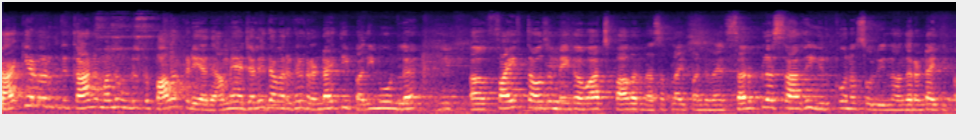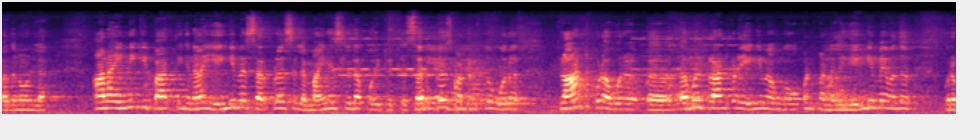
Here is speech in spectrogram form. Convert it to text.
பேக்யார்டு வரதுக்கு காரணம் வந்து உங்களுக்கு பவர் கிடையாது. அம்மையா ஜெயலலிதா அவர்கள் ரெண்டாயிரத்தி பதிமூணில் ஃபைவ் தௌசண்ட் மெகாவாட்ஸ் பவர் நான் சப்ளை பண்ணுவேன். சர்ப்ளஸாக இருக்கும்னு சொல்லியிருந்தாங்க ரெண்டாயிரத்தி பதினொன்றில் ஆனால் இன்னைக்கு பார்த்தீங்கன்னா எங்கேயுமே சர்ப்ளஸ் இல்லை மைனஸில் தான் போயிட்டு இருக்கு சர்ப்ளஸ் பண்ணுறதுக்கு ஒரு பிளான்ட் கூட ஒரு தெர்மல் பிளான்ட் கூட எங்கேயுமே அவங்க ஓப்பன் பண்ணலை. எங்கேயுமே வந்து ஒரு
